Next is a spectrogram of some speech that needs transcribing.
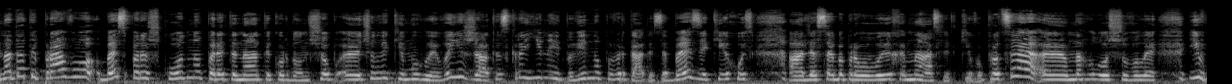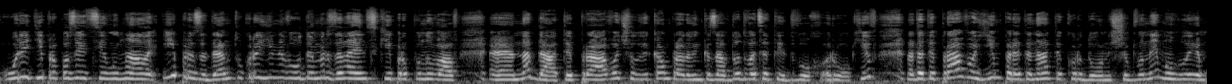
надати право безперешкодно перетинати кордон, щоб е, чоловіки могли виїжджати з країни і відповідно повертатися без якихось для себе правових наслідків. Про це е, наголошували і в уряді пропозиції лунали, і президент України Володимир Зеленський пропонував е, надати право чоловікам, правда, він казав до 22 років, надати право їм перетинати кордон, щоб вони могли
